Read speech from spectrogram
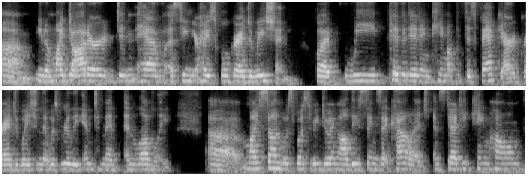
um, you know, my daughter didn't have a senior high school graduation, but we pivoted and came up with this backyard graduation that was really intimate and lovely. Uh, my son was supposed to be doing all these things at college. Instead, he came home.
